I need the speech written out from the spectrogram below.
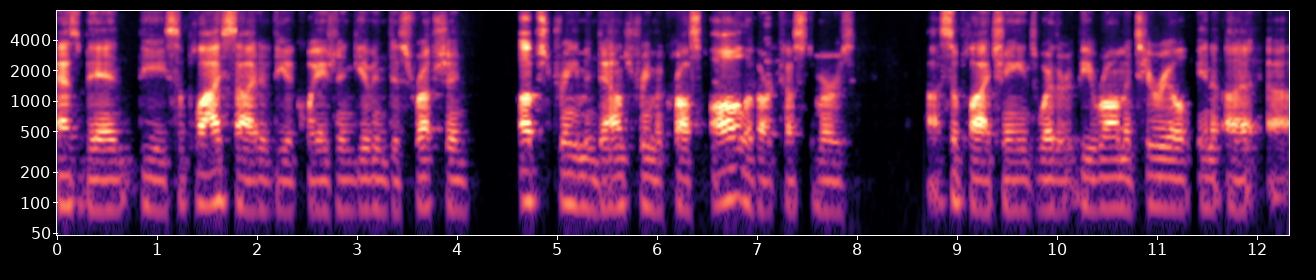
has been the supply side of the equation, given disruption upstream and downstream across all of our customers' uh, supply chains, whether it be raw material in uh, uh,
